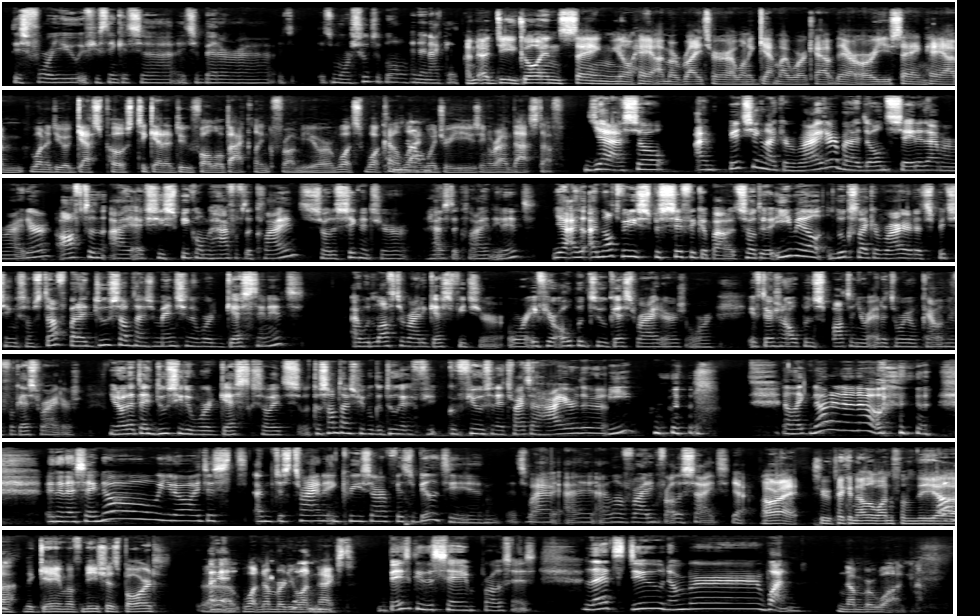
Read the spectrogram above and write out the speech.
this for you if you think it's a, it's a better, uh, it's, it's more suitable. And then I can. And uh, do you go in saying, you know, hey, I'm a writer, I want to get my work out there, or are you saying, hey, I'm want to do a guest post to get a do follow backlink from you, or what's what kind of no. language are you using around that stuff? Yeah, so I'm pitching like a writer, but I don't say that I'm a writer. Often I actually speak on behalf of the client. So the signature has the client in it. Yeah, I, am not really specific about it. So the email looks like a writer that's pitching some stuff, but I do sometimes mention the word guest in it. I would love to write a guest feature, or if you're open to guest writers, or if there's an open spot in your editorial calendar for guest writers, you know, that they do see the word guest. So it's because sometimes people do get confused and they try to hire the me. And like, no, no, no, no. and then I say, no, you know, I just, I'm just trying to increase our visibility. And that's why I, I love writing for other sites. Yeah. All right. Should we pick another one from the, uh, oh. the game of niches board? Uh, okay. What number do you want next? Basically the same process. Let's do number one. Number one.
